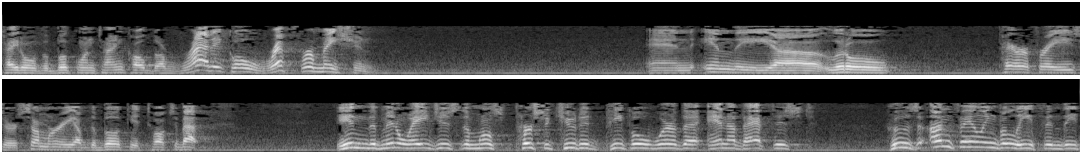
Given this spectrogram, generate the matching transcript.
title of a book one time called The Radical Reformation. And in the uh, little paraphrase or summary of the book, it talks about in the Middle Ages, the most persecuted people were the Anabaptists whose unfailing belief in the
